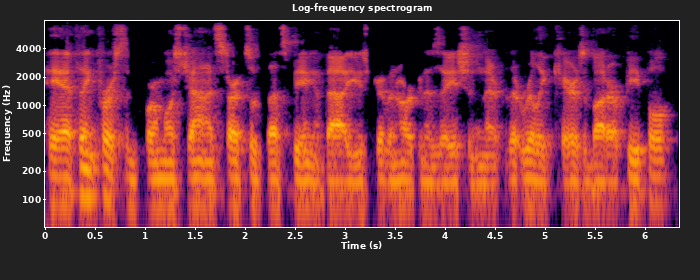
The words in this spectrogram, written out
Hey, I think first and foremost, John, it starts with us being a values driven organization that, that really cares about our people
